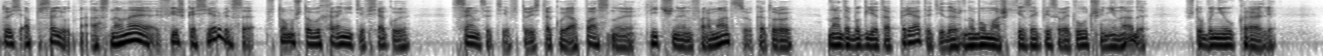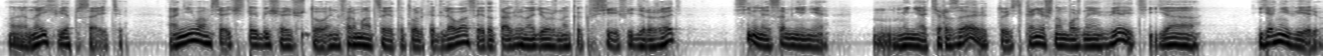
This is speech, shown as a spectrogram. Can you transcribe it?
То есть абсолютно. Основная фишка сервиса в том, что вы храните всякую sensitive, то есть такую опасную личную информацию, которую надо бы где-то прятать и даже на бумажке записывать лучше не надо, чтобы не украли, э, на их веб-сайте. Они вам всячески обещают, что информация это только для вас, и это так же надежно, как в сейфе держать. Сильные сомнения меня терзают. То есть, конечно, можно им верить. Я, я не верю.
